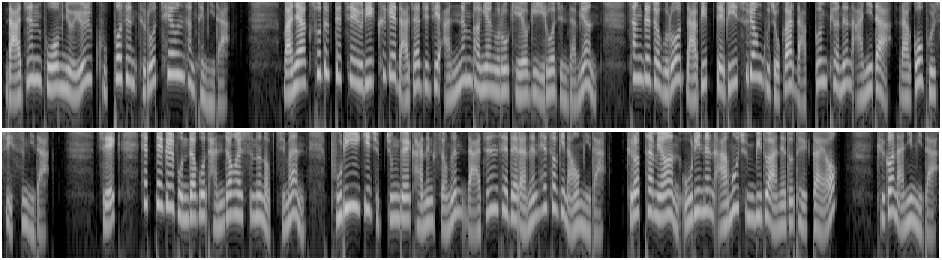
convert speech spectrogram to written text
낮은 보험료율 9%로 채운 상태입니다. 만약 소득 대체율이 크게 낮아지지 않는 방향으로 개혁이 이루어진다면 상대적으로 납입 대비 수령 구조가 나쁜 편은 아니다라고 볼 수 있습니다. 즉, 혜택을 본다고 단정할 수는 없지만 불이익이 집중될 가능성은 낮은 세대라는 해석이 나옵니다. 그렇다면 우리는 아무 준비도 안 해도 될까요? 그건 아닙니다.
